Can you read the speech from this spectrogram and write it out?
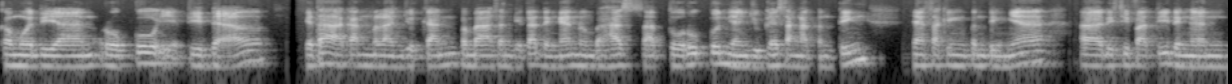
kemudian ruku, itidal, kita akan melanjutkan pembahasan kita dengan membahas satu rukun yang juga sangat penting, yang saking pentingnya uh, disifati dengan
